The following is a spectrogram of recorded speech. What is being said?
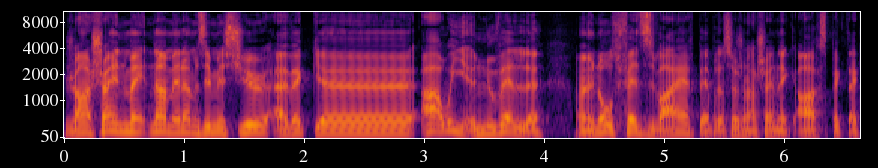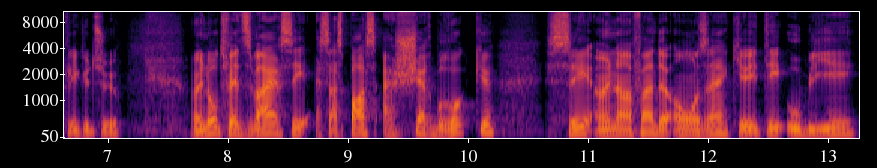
J'enchaîne maintenant, mesdames et messieurs, avec. Euh, ah oui, une nouvelle, un autre fait divers, puis après ça, j'enchaîne avec art, spectacle et culture. Un autre fait divers, c'est ça se passe à Sherbrooke. C'est un enfant de 11 ans qui a été oublié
